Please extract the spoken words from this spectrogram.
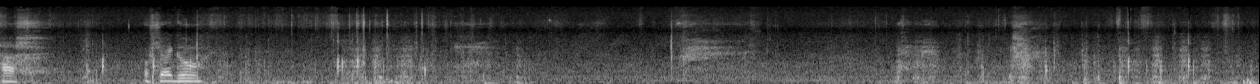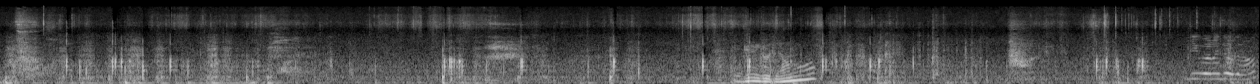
Ah. Or should I go? I'm gonna go down little. Do you want to go down?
